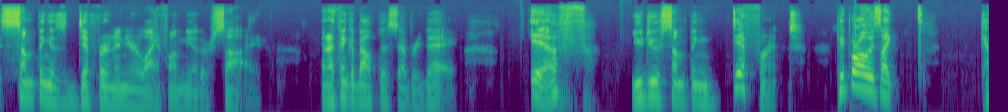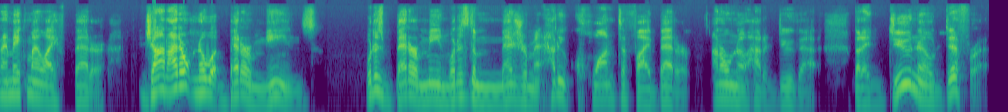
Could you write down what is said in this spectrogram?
Something is different in your life on the other side. And I think about this every day. If you do something different, people are always like, Can I make my life better? John, I don't know what better means. What does better mean? What is the measurement? How do you quantify better? I don't know how to do that, but I do know different.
